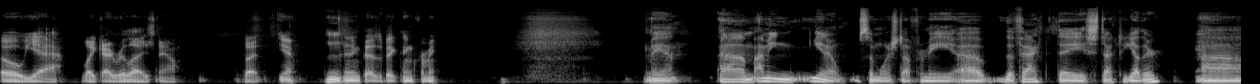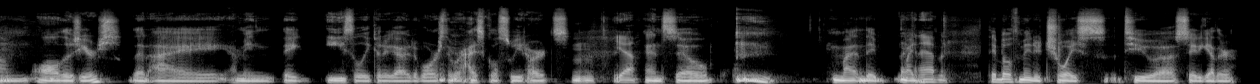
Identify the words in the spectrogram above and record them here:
oh yeah, like I realize now. But yeah, I think that was a big thing for me. Man. Um, I mean, you know, similar stuff for me. Uh, the fact that they stuck together um, all those years that I, I mean, they easily could have got a divorce. They were high school sweethearts. Yeah, And so my, they, that my, can happen. they both made a choice to uh, stay together.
